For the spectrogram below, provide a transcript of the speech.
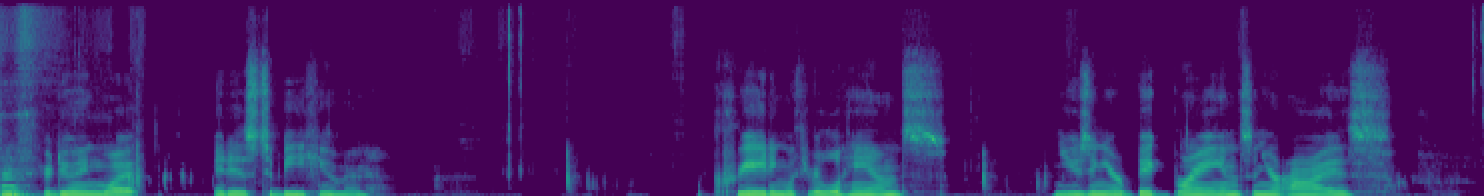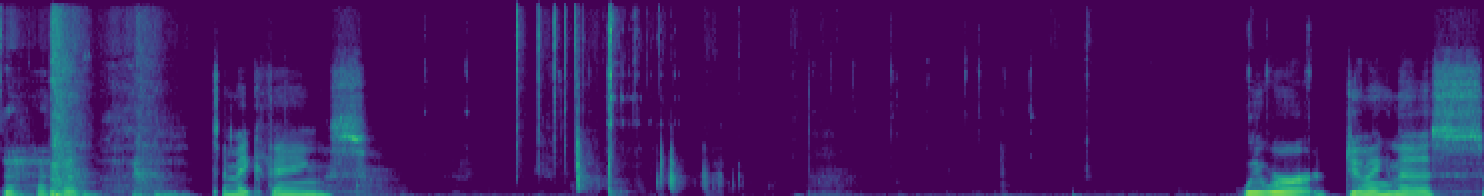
You're doing what it is to be human. Creating with your little hands, using your big brains and your eyes to make things. We were doing this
